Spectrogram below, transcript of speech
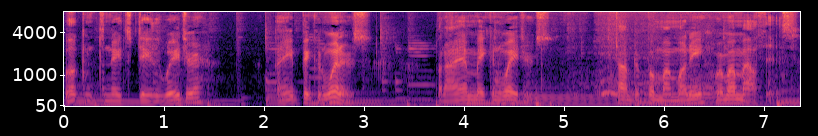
Welcome to Nate's Daily Wager. I ain't picking winners, but I am making wagers. Time to put my money where my mouth is.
